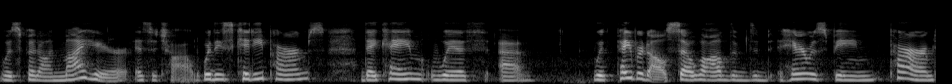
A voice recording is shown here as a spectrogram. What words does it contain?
was put on my hair as a child were these kitty perms. They came with um, with paper dolls. So while the, the, hair was being permed,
